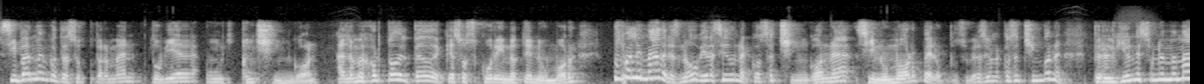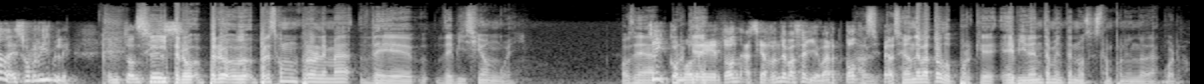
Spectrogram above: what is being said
si Batman contra Superman tuviera un guion chingón, a lo mejor todo el pedo de que es oscuro y no tiene humor, pues vale madres, ¿no? Hubiera sido una cosa chingona, sin humor, pero pues hubiera sido una cosa chingona. Pero el guion es una mamada, es horrible. Entonces. Sí, pero, pero, pero es como un problema de, visión, güey. O sea, sí, como de dónde, hacia dónde vas a llevar todo. hacia dónde va todo, porque evidentemente no se están poniendo de acuerdo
